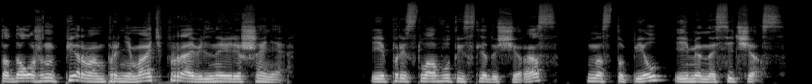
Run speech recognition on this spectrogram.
то должен первым принимать правильные решения. И пресловутый следующий раз наступил именно сейчас.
